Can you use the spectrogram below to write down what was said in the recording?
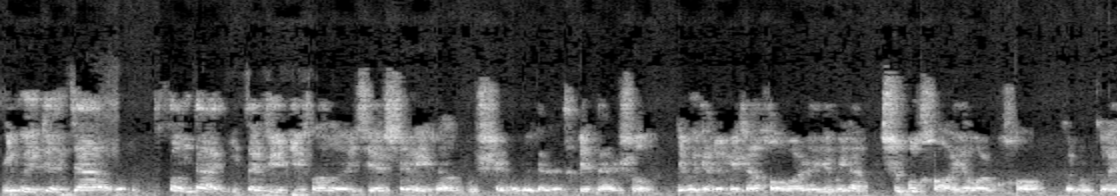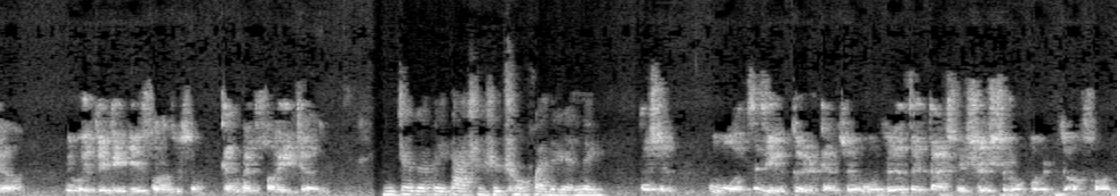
你会更加放大你在这个地方的一些生理上的不适，你会感觉特别难受，你会感觉没啥好玩的，也没啥吃不好也玩不好，各种各样，你会对这个地方就是赶快逃离这里。你这个被大城市宠坏的人类。但是我自己个人感觉，我觉得在大城市生活是比较好的。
